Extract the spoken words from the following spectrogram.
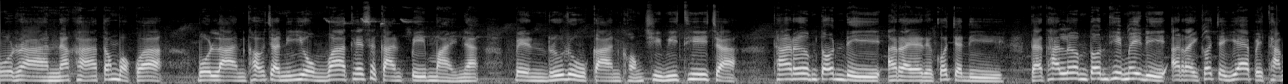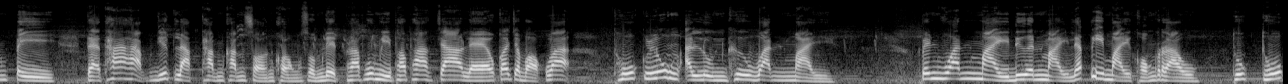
บราณนะคะต้องบอกว่าโบราณเขาจะนิยมว่าเทศกาลปีใหม่เนี่ยเป็นฤดูกาลของชีวิตที่จะถ้าเริ่มต้นดีอะไรอะไรก็จะดี แต่ถ้าเริ่มต้นที่ไม่ดีอะไรก็จะแย่ไปทั้งปี แต่ถ้าหากยึดหลักทำคำสอนของสมเด็จพระผู้มีพระภาคเจ้าแล้วก็จะบอกว่าทุกลุ่งอรุณคือวันใหม่ เป็นวันใหม่เดือนใหม่และปีใหม่ของเราทุก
